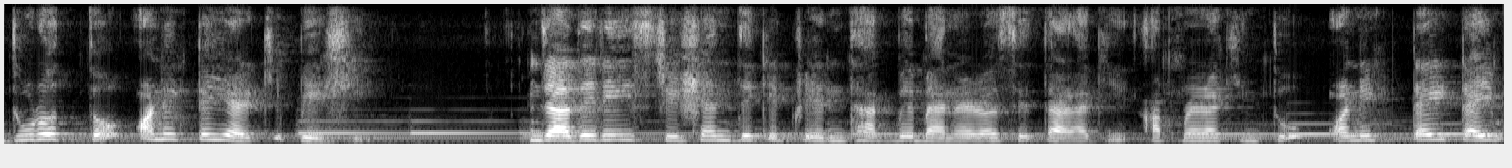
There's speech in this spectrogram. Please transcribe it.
দূরত্ব অনেকটাই আর কি বেশি। যাদের এই স্টেশন থেকে ট্রেন থাকবে, বেনারসে, তারা কি, আপনারা কিন্তু অনেকটাই টাইম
